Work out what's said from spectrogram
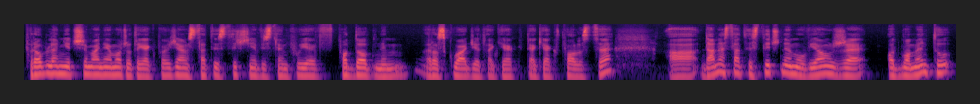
problem nietrzymania moczu, tak jak powiedziałem, statystycznie występuje w podobnym rozkładzie, tak jak, tak jak w Polsce, a dane statystyczne mówią, że od momentu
